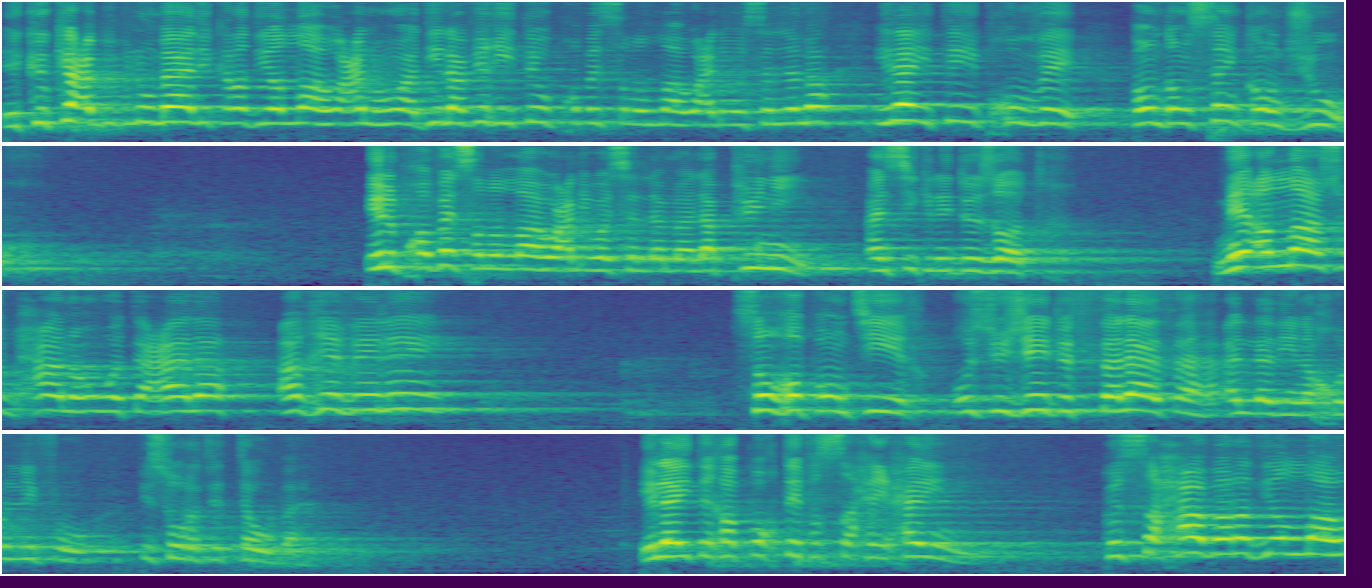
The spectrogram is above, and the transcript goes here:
Et que Ka'b ibn Malik a dit la vérité au prophète sallallahu alayhi wa il a été éprouvé pendant 50 jours. Et le prophète sallallahu alayhi wa l'a puni, ainsi que les deux autres. Mais Allah subhanahu wa ta'ala a révélé son repentir au sujet de thalatha khullifu fi surat at-tawbah. Il a été rapporté dans Sahihain que les Sahaba radiallahu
